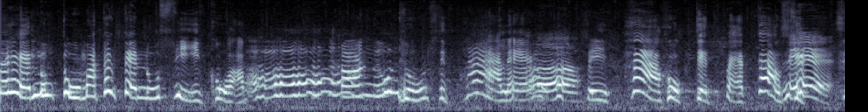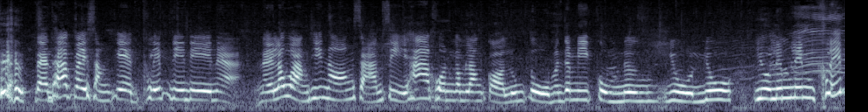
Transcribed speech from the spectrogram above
ได้เห็นลุงตู่มาตั้งแต่หนูสี่ขวบๆตอนหนูหนูสิบห้าแล้วเออสี่ห้าหกเจ็ดแปดเก้าสิบนี่แต่ถ้าไปสังเกตคลิปดีๆ เนี่ย ในระหว่างที่น้อง 3 4 5 คนกำลังกอดลุงตู่มันจะมีกลุ่มหนึ่งอยู่อยู่อยู่ริมริมคลิป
